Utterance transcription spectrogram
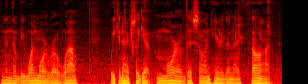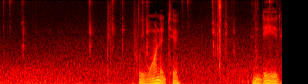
And then there'll be one more row. Wow. We can actually get more of this on here than I thought. If we wanted to. Indeed.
